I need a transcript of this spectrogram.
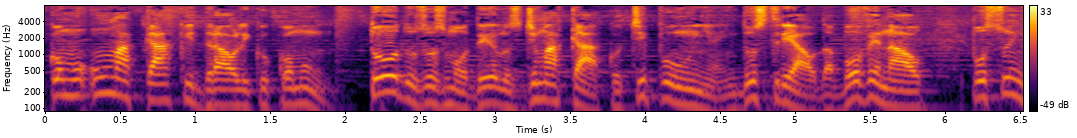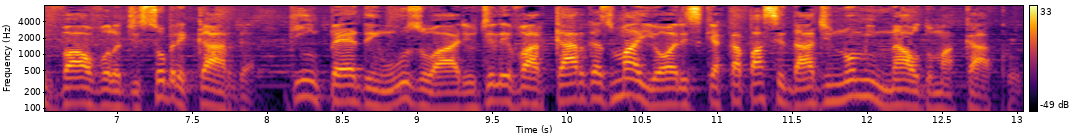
como um macaco hidráulico comum. Todos os modelos de macaco tipo unha industrial da Bovenal possuem válvula de sobrecarga que impedem o usuário de levar cargas maiores que a capacidade nominal do macaco.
